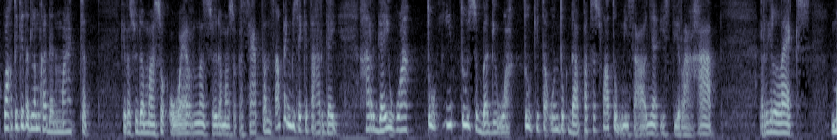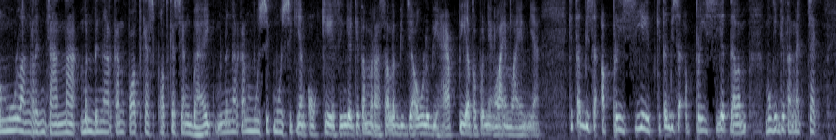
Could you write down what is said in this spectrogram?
Waktu kita dalam keadaan macet, kita sudah masuk awareness, sudah masuk acceptance, apa yang bisa kita hargai? Hargai waktu itu sebagai waktu kita untuk dapat sesuatu, misalnya istirahat, relax, mengulang rencana, mendengarkan podcast-podcast yang baik, mendengarkan musik-musik yang oke okay, sehingga kita merasa lebih jauh lebih happy ataupun yang lain-lainnya kita bisa appreciate, kita bisa appreciate dalam mungkin kita ngecek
